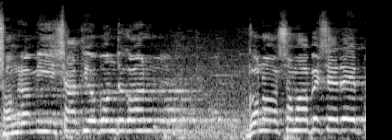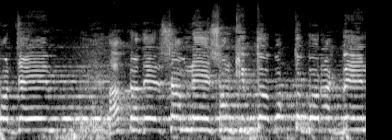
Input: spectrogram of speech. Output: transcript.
সংগ্রামী সাথী ও বন্ধুগণ, গণসমাবেশের এ পর্যায়ে আপনাদের সামনে সংক্ষিপ্ত বক্তব্য রাখবেন।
